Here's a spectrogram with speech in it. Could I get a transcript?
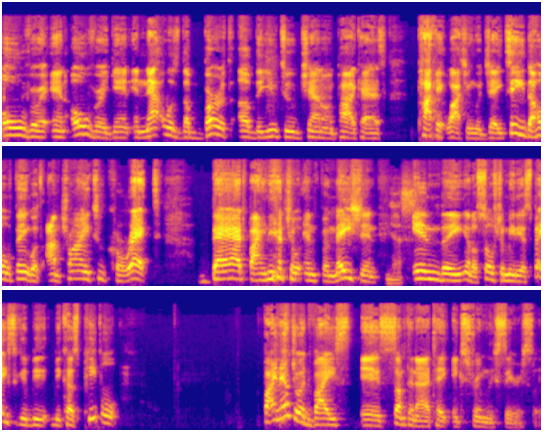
over and over again. And that was the birth of the YouTube channel and podcast, Pocket Watching with JT. The whole thing was I'm trying to correct bad financial information yes. in the you know social media space because people financial advice is something I take extremely seriously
